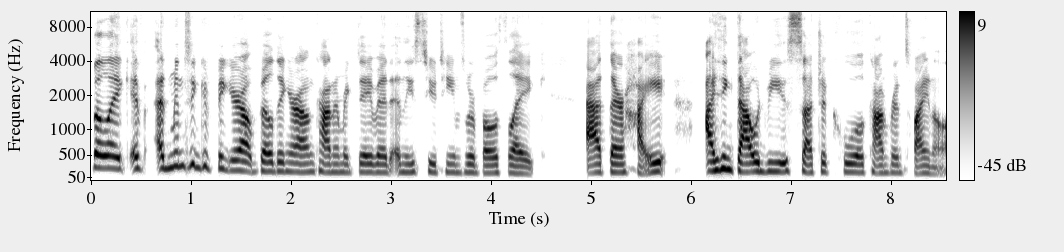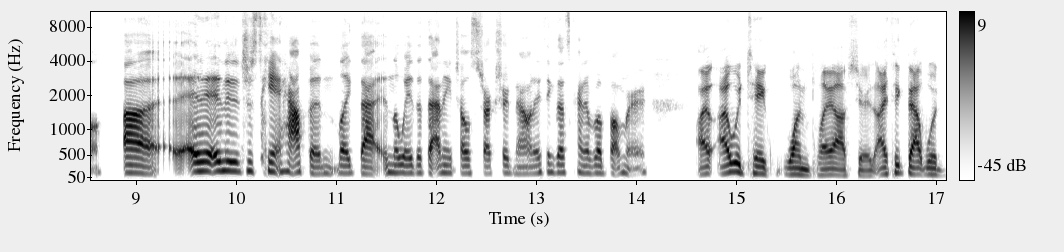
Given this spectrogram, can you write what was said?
but like, if Edmonton could figure out building around Connor McDavid, and these two teams were both like at their height, I think that would be such a cool conference final. Uh, and, and it just can't happen like that in the way that the NHL is structured now, and I think that's kind of a bummer. I, I would take one playoff series. I think that would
